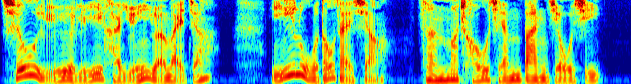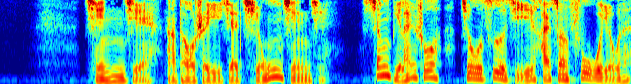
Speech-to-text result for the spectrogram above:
秋雨离开云员外家，一路都在想怎么筹钱办酒席。亲戚那都是一些穷亲戚，相比来说，就自己还算富有的，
